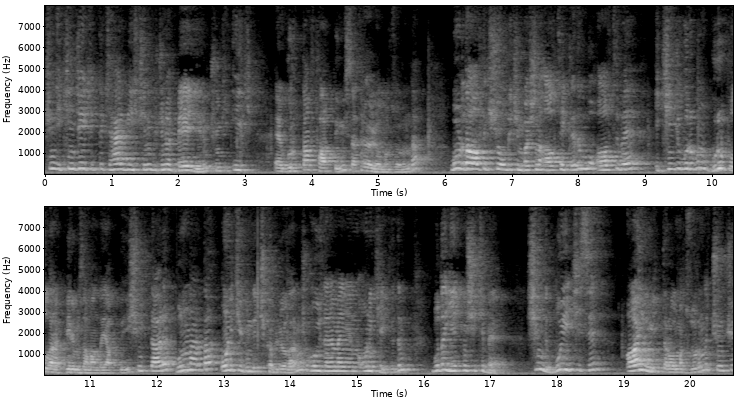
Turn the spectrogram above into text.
Şimdi ikinci ekipteki her bir işçinin gücüne B diyelim. Çünkü ilk e, gruptan farklıymış. Zaten öyle olmak zorunda. Burada 6 kişi olduğu için başına 6 ekledim. Bu 6 B ikinci grubun grup olarak birim zamanda yaptığı iş miktarı. Bunlar da 12 günde çıkabiliyorlarmış. O yüzden hemen yanına 12 ekledim. Bu da 72 B. Şimdi bu ikisi aynı miktar olmak zorunda. Çünkü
